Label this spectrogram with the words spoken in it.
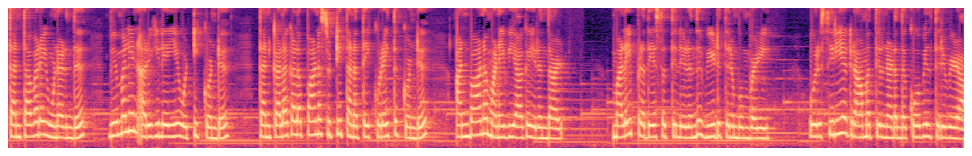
தன் தவறை உணர்ந்து விமலின் அருகிலேயே ஒட்டிக்கொண்டு தன் கலகலப்பான சுட்டித்தனத்தை குறைத்து கொண்டு அன்பான மனைவியாக இருந்தாள். மலை பிரதேசத்திலிருந்து வீடு திரும்பும் வழி. ஒரு சிறிய கிராமத்தில் நடந்த கோவில் திருவிழா.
